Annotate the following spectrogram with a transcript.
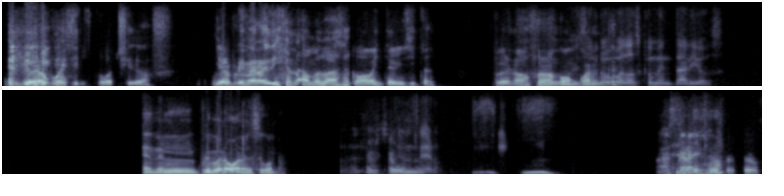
Primero, pues sí, estuvo chido. Yo el primero y dije, no, me van a hacer como 20 visitas. Pero no, fueron como Solo 40. hubo dos comentarios. ¿En el primero o en el segundo? El, El segundo. tercero. Ah, ¿El caray, tercero? ¿cuál tercero?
